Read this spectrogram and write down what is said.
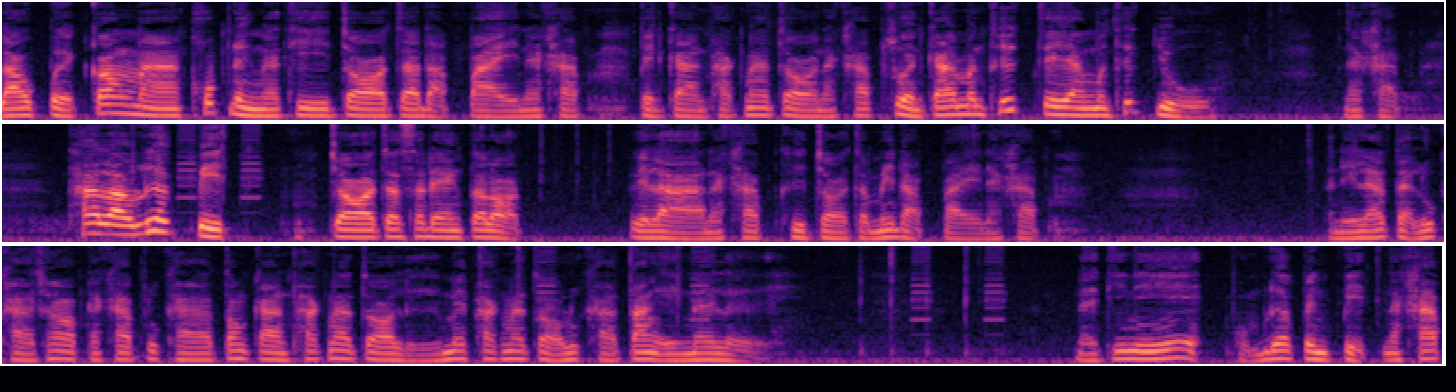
เราเปิดกล้องมาครบ 1 นาทีจอจะดับไปนะครับ เป็นการพักหน้าจอนะครับ ส่วนการบันทึกจะยังบันทึกอยู่นะครับ ถ้าเราเลือกปิดจอจะแสดงตลอดเวลานะครับ คือจอจะไม่ดับไปนะครับอันนี้แล้วแต่ลูกค้าชอบนะครับ ลูกค้าต้องการพักหน้าจอหรือไม่พักหน้าจอลูกค้าตั้งเองได้เลย ในที่นี้ผมเลือกเป็นปิดนะครับ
